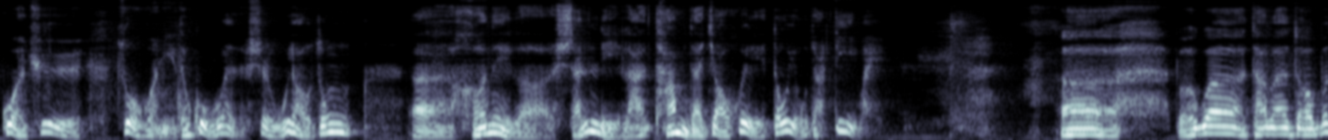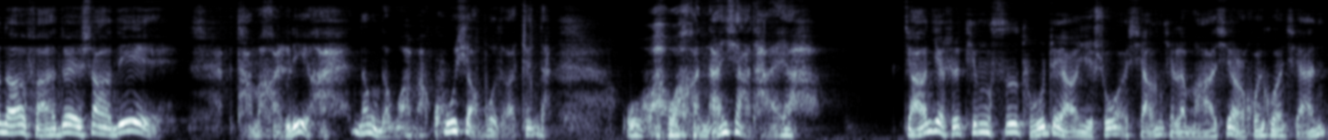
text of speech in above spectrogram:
过去做过你的顾问是吴耀宗，呃，和那个沈礼兰，他们在教会都有点地位。啊，不过他们总不能反对上帝。他们很厉害，弄得我们哭笑不得。真的，我我很难下台呀。蒋介石听司徒这样一说，想起了马歇尔回国前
